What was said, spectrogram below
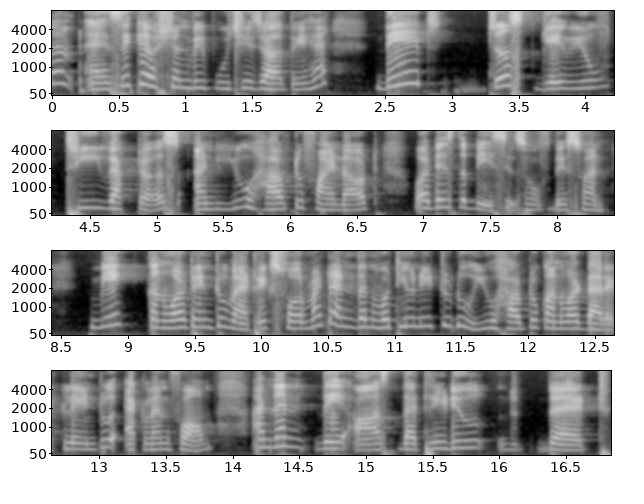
ma'am ऐसे question भी पूछे जाते हैं they just gave you three vectors and you have to find out what is the basis of this one make convert into matrix format and then what you need to do you have to convert directly into echelon form and then they ask that reduce that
